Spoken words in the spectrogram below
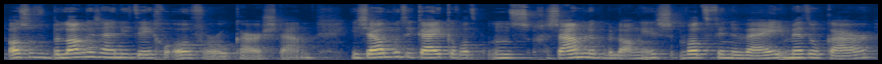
alsof het belangen zijn die tegenover elkaar staan. Je zou moeten kijken wat ons gezamenlijk belang is. Wat vinden wij met elkaar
